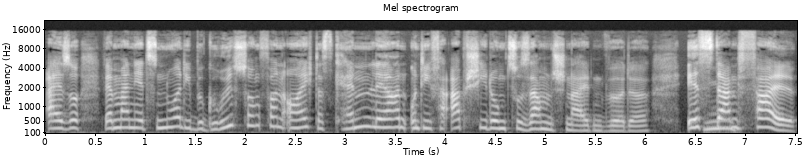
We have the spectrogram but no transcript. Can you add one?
also wenn man jetzt nur die Begrüßung von euch, das Kennenlernen und die Verabschiedung zusammenschneiden würde, ist dann Fall?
